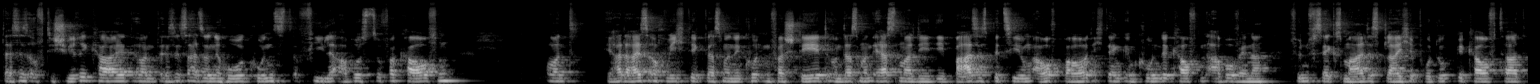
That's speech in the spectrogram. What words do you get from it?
das ist oft die Schwierigkeit. Und es ist also eine hohe Kunst, viele Abos zu verkaufen. Und ja, da ist auch wichtig, dass man den Kunden versteht und dass man erstmal die, die Basisbeziehung aufbaut. Ich denke, ein Kunde kauft ein Abo, wenn er fünf, sechs Mal das gleiche Produkt gekauft hat.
